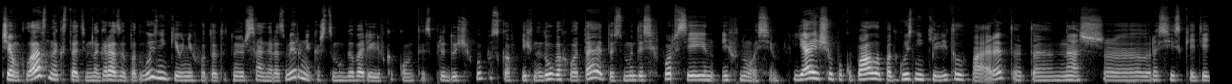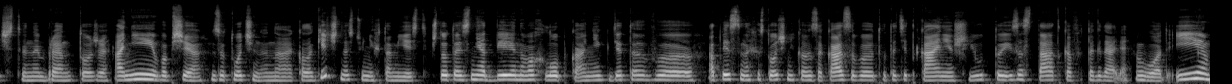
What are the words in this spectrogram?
Чем классно классно, кстати, многоразовые подгузники, у них вот этот универсальный размер, мне кажется, мы говорили в каком-то из предыдущих выпусков, их надолго хватает, то есть мы до сих пор все их носим. Я еще покупала подгузники Little Pirate, это наш э, российский отечественный бренд тоже. Они вообще заточены на экологичность, у них там есть что-то из неотбеленного хлопка, они где-то в ответственных источниках заказывают вот эти ткани, шьют из остатков и так далее. Вот. И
